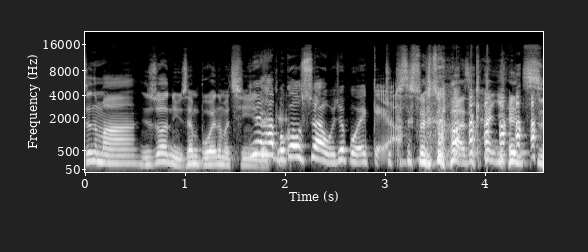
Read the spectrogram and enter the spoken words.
真的吗？你是说女生不会那么轻易？因为他不够帅，我就不会给啊。所以最后还是看颜值，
